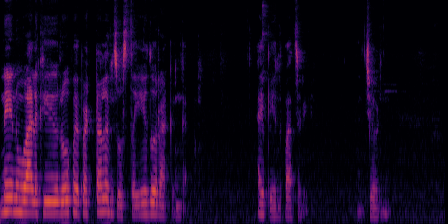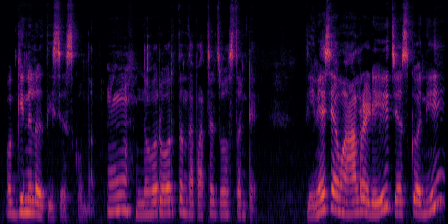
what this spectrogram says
నేను వాళ్ళకి రూపాయి పెట్టాలని చూస్తాను ఏదో రకంగా. అయిపోయింది పచ్చడి. చూడండి. ఒక గిన్నెలో తీసేసుకుందాం. నోరు ఊరుతుంది ఆ పచ్చడి చూస్తుంటే. తినేసాము ఆల్రెడీ చేసుకొని.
